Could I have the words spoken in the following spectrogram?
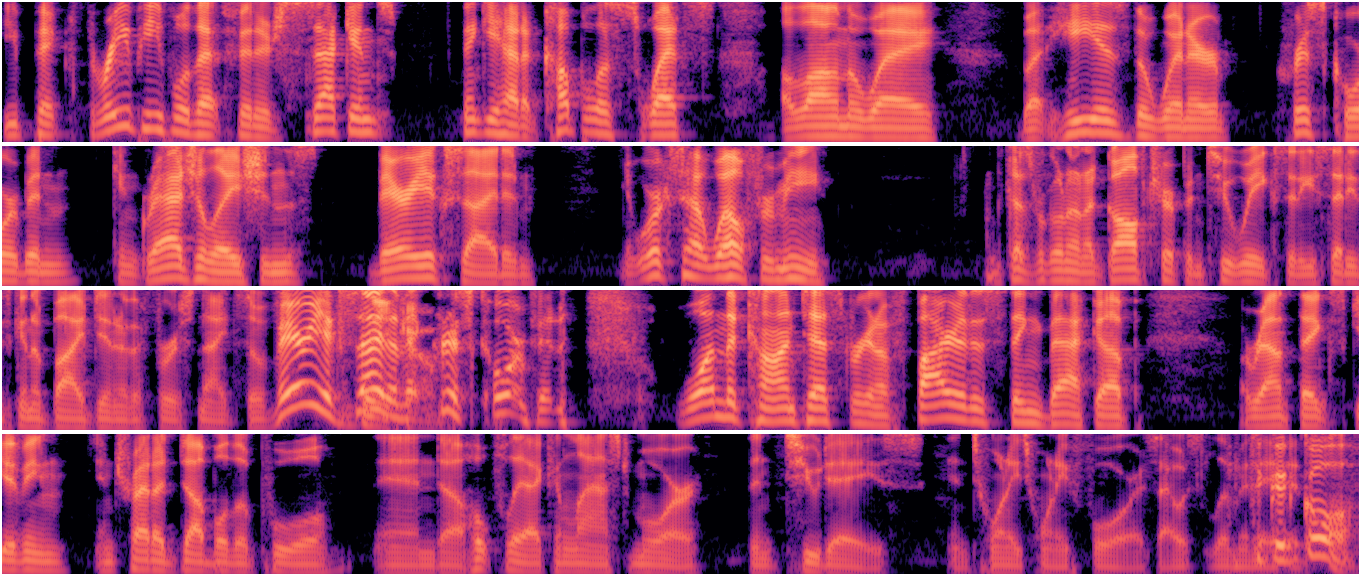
He picked three people that finished second. I think he had a couple of sweats along the way, but he is the winner. Chris Corbin, congratulations. Very excited. It works out well for me because we're going on a golf trip in two weeks, and he said he's going to buy dinner the first night. So very excited that. Chris Corbin won the contest. We're going to fire this thing back up around Thanksgiving and try to double the pool. And uh, hopefully, I can last more than two days in 2024 as I was limited. It's a good goal.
